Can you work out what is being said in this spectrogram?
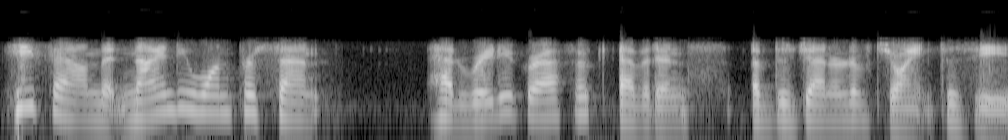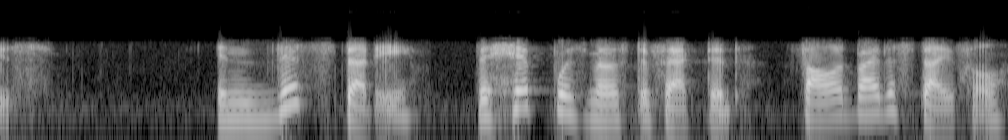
he found that 91% had radiographic evidence of degenerative joint disease. In this study, the hip was most affected, followed by the stifle,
